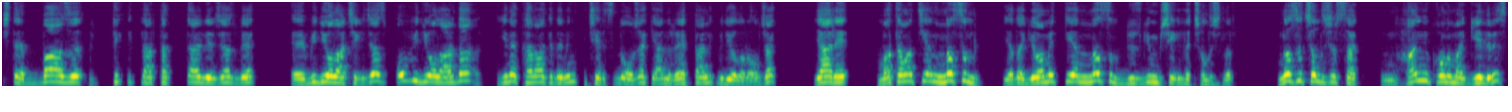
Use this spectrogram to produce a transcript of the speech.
işte bazı teknikler, taktikler vereceğiz ve e, videolar çekeceğiz. O videolarda yine Kara Akademi'nin içerisinde olacak. Yani rehberlik videoları olacak. Yani matematiğe nasıl ya da geometriye nasıl düzgün bir şekilde çalışılır? Nasıl çalışırsak hangi konuma geliriz?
